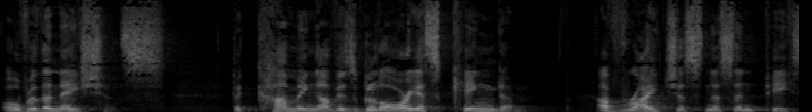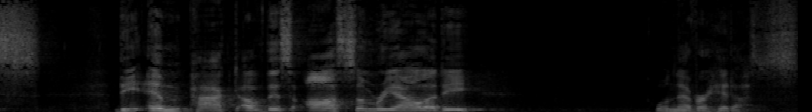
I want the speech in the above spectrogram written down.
over the nations, the coming of his glorious kingdom of righteousness and peace, the impact of this awesome reality will never hit us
